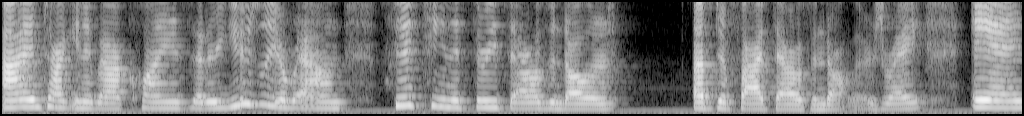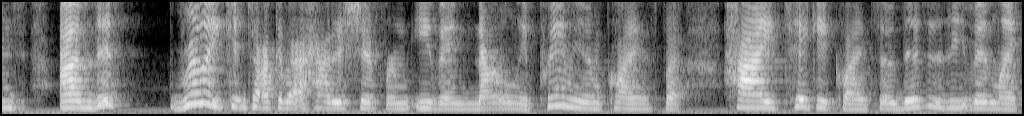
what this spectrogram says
I'm talking about clients that are usually around fifteen to three thousand dollars up to five thousand dollars, right? And um, this really can talk about how to shift from even not only premium clients but high ticket clients. So this is even like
